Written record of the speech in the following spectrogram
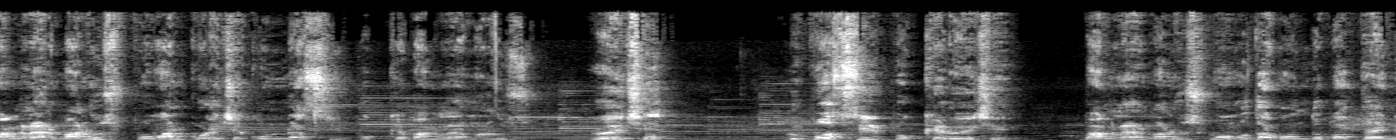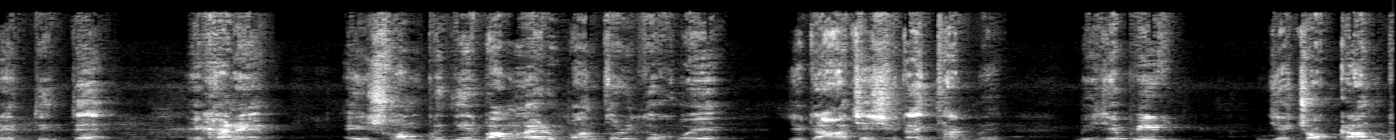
বাংলার মানুষ প্রমাণ করেছে কন্যাশ্রীর পক্ষে বাংলার মানুষ রয়েছে, রূপশ্রীর পক্ষে রয়েছে বাংলার মানুষ মমতা বন্দ্যোপাধ্যায়ের নেতৃত্বে। এখানে এই সম্প্রীতির বাংলায় রূপান্তরিত হয়ে যেটা আছে সেটাই থাকবে। বিজেপির যে চক্রান্ত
